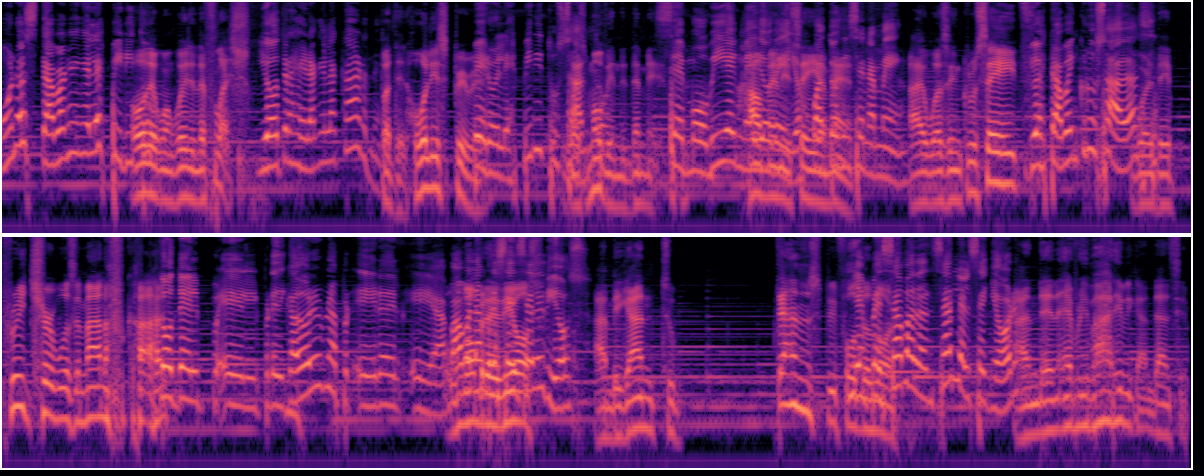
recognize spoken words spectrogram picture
Unos estaban en el espíritu other one were in the flesh. y otras eran en la carne. But the Holy Spirit Pero el Espíritu was Santo moving in the midst. se movía en How medio de many ellos. say ¿Cuántos amen? dicen amén? I was in crusades Yo estaba en cruzadas where the preacher was a man of God donde el, el predicador era una, era eh, amaba la hombre de presencia Dios. de Dios and began to dance before y the Lord. empezaba a danzarle al Señor And then everybody began dancing.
